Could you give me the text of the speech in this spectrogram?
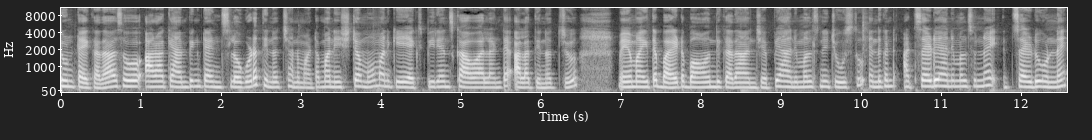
ఉంటాయి కదా సో ఆ క్యాంపింగ్ టెంట్స్లో కూడా తినొచ్చు అనమాట మన ఇష్టము మనకి ఏ ఎక్స్పీరియన్స్ కావాలంటే అలా తినొచ్చు. మేమైతే బయట బాగుంది కదా అని చెప్పి యానిమల్స్ని చూస్తూ ఎందుకంటే అటు సైడ్ యానిమల్స్ ఉన్నాయి ఇటు సైడు ఉన్నాయి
